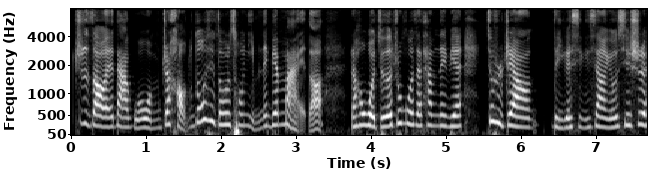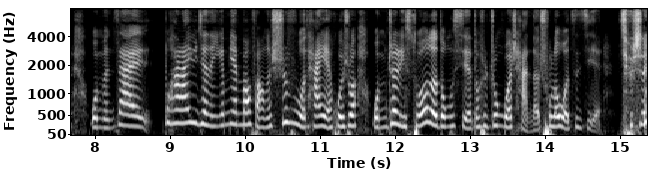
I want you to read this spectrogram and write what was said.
制造类大国，我们这好多东西都是从你们那边买的。然后我觉得中国在他们那边就是这样的一个形象，尤其是我们在布哈拉遇见的一个面包房的师傅，他也会说，我们这里所有的东西都是中国产的，除了我自己，就是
